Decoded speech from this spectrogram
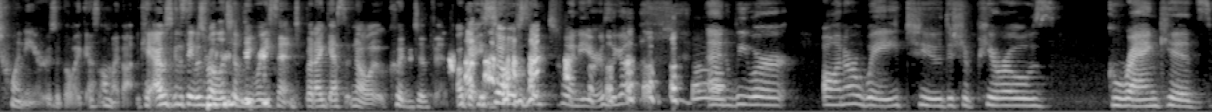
twenty years ago, I guess. Oh my god. Okay, I was going to say it was relatively recent, but I guess no, it couldn't have been. Okay, so it was like twenty years ago, and we were on our way to the Shapiro's grandkids.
